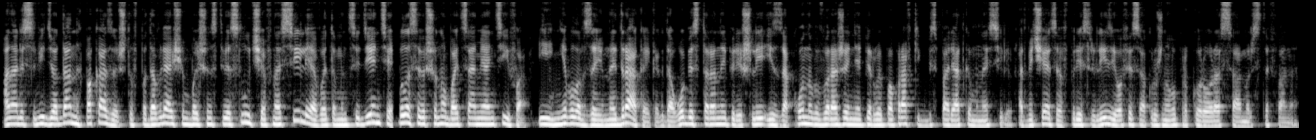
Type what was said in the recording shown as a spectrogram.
Анализ видеоданных показывает, что в подавляющем большинстве случаев насилия в этом инциденте было совершено бойцами Антифа и не было взаимной дракой, когда обе стороны перешли из законного выражения первой поправки к беспорядкам и насилию, отмечается в пресс-релизе Офиса окружного прокурора Summer Stefana.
